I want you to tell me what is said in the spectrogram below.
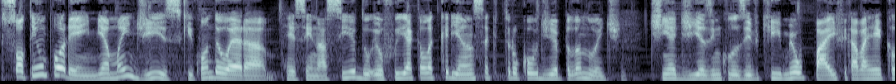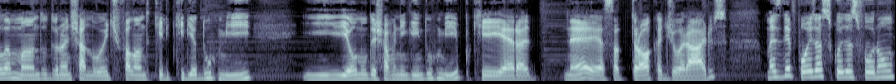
Só tem um porém. Minha mãe diz que quando eu era recém-nascido, eu fui aquela criança que trocou o dia pela noite. Tinha dias, inclusive, que meu pai ficava reclamando durante a noite, falando que ele queria dormir e eu não deixava ninguém dormir, porque era né, essa troca de horários. Mas depois as coisas foram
